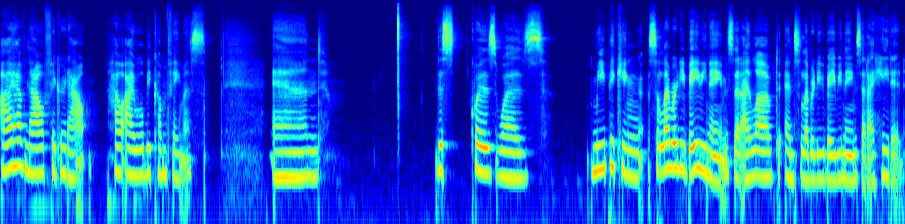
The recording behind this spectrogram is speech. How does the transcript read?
I have now figured out how I will become famous. And this quiz was me picking celebrity baby names that I loved and celebrity baby names that I hated.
